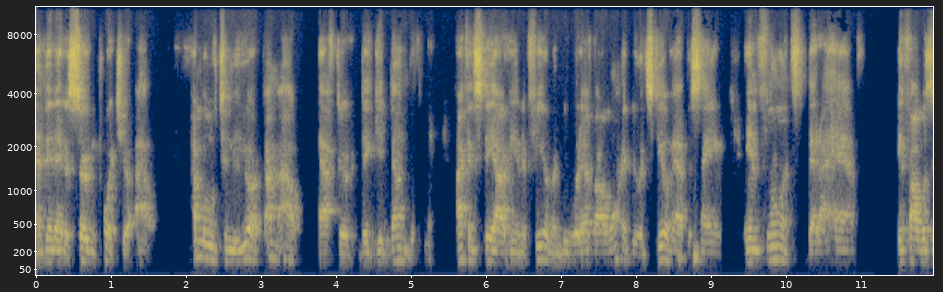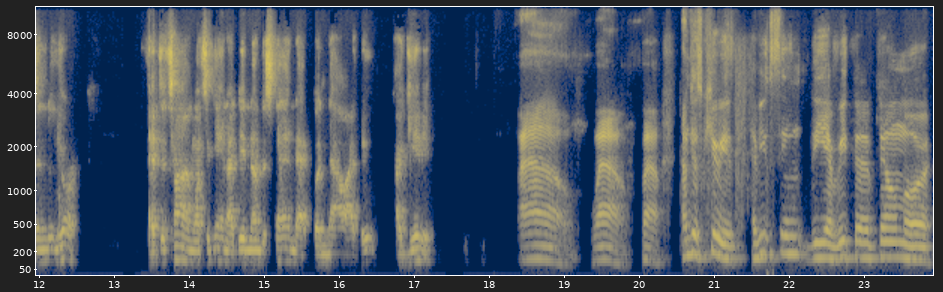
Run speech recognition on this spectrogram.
and then at a certain point, you're out. I moved to New York, I'm out after they get done with me. I can stay out here in the field and do whatever I want to do and still have the same influence that I have if I was in New York. At the time, once again, I didn't understand that, but now I do. I get it. Wow. Wow. Wow. I'm just curious. Have you seen the Aretha film or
